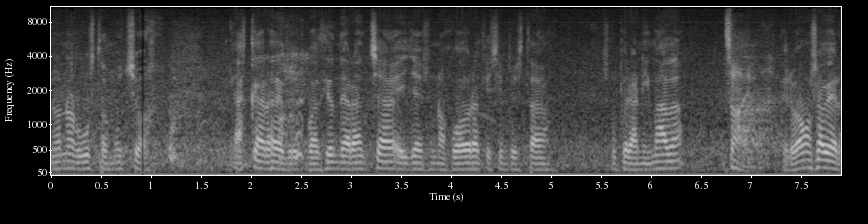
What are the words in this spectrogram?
no nos gusta mucho la cara de preocupación de Arancha. Ella es una jugadora que siempre está súper animada. Pero vamos a ver,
